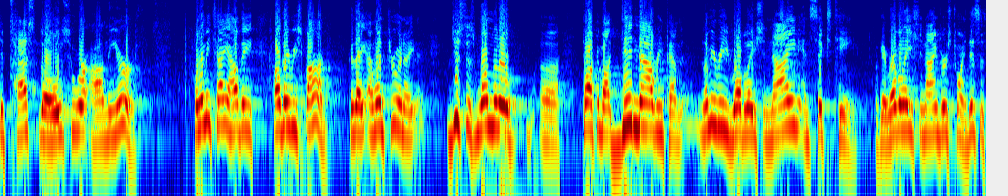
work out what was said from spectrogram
to test those who are on the earth. Well, let me tell you how they, how they respond. Because I, I, went through and I, just this one little uh, talking about did not repent. Let me read Revelation 9 and 16. Okay, Revelation 9, verse 20. This is,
